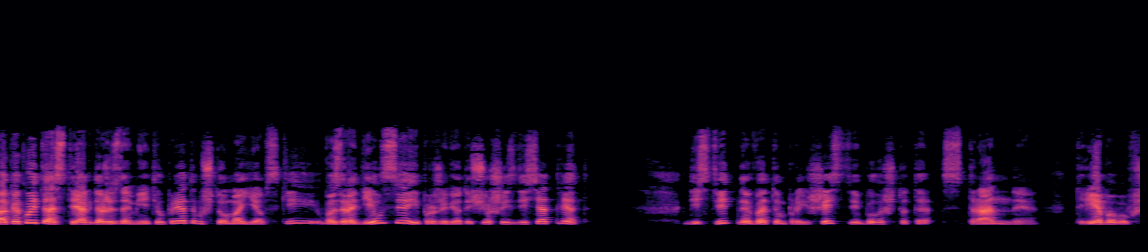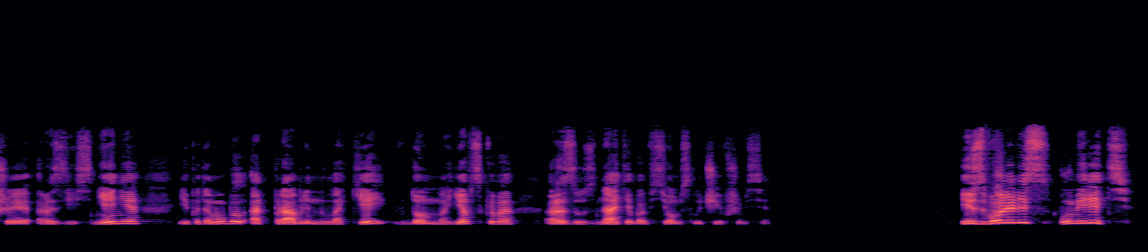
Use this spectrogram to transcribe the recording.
А какой-то остряк даже заметил при этом, что Маевский возродился и проживет еще 60 лет. Действительно, в этом происшествии было что-то странное, требовавшее разъяснения, и потому был отправлен лакей в дом Маевского разузнать обо всем случившемся. «Изволились умереть»,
